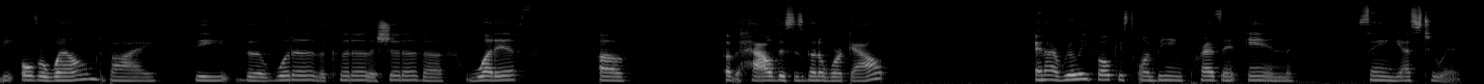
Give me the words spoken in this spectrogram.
be overwhelmed by the the woulda, the coulda, the shoulda, the what if of of how this is going to work out. And I really focused on being present in saying yes to it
